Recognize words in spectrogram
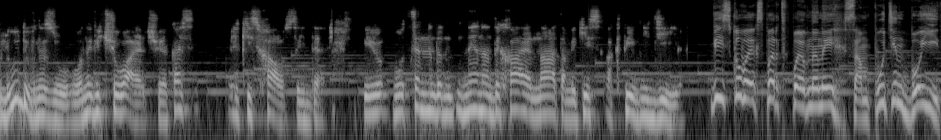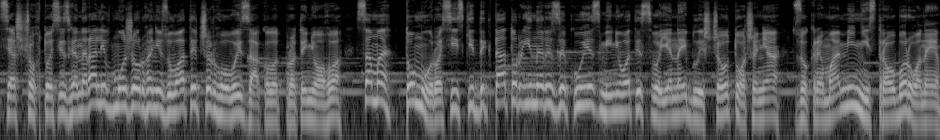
люди внизу вони відчувають, що якась якийсь хаос йде, і це не, не надихає на там якісь активні дії. Військовий експерт впевнений, сам Путін боїться, що хтось із генералів може організувати черговий заколот проти нього. Саме тому російський диктатор і не ризикує змінювати своє найближче оточення, зокрема міністра оборони.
